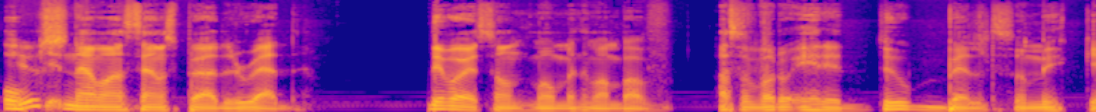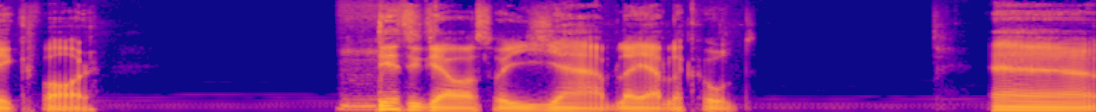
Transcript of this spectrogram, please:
Och när man sen spöade Red. Det var ett sånt moment när man bara, alltså vadå är det dubbelt så mycket kvar? Mm. Det tyckte jag var så jävla jävla coolt. Eh,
